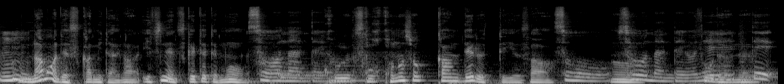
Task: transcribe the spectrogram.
うん。生ですかみたいな1年つけててもそうなんだよ。これそこの食感出るっていうさ。そう、うん。そうなんだよね。ね。で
